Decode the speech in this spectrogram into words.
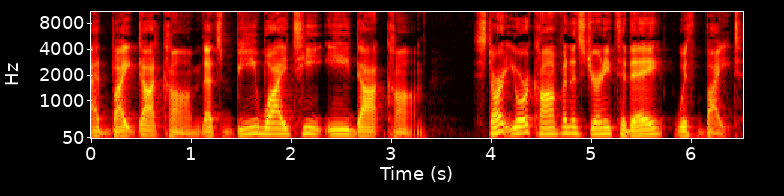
at Byte.com. That's B Y T E.com. Start your confidence journey today with Byte.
